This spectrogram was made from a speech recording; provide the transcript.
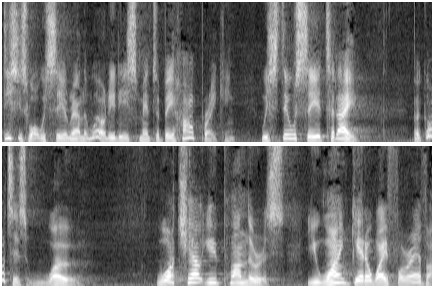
This is what we see around the world. It is meant to be heartbreaking. We still see it today. But God says, Woe. Watch out, you plunderers. You won't get away forever.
